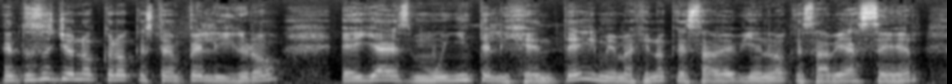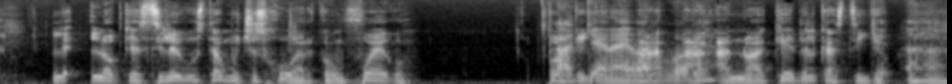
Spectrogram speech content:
Entonces yo no creo que esté en peligro. Ella es muy inteligente y me imagino que sabe bien lo que sabe hacer. Le- lo que sí le gusta mucho es jugar con fuego. ¿A quién? ¿A Eva a, Longoria? a- a- no, a Kate del Castillo. Ajá.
